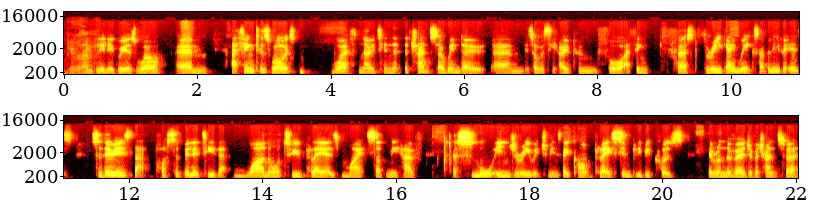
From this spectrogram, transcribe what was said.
agree with that. completely agree as well. Um, I think as well, it's worth noting that the transfer window um, is obviously open for I think first three game weeks, I believe it is. So there is that possibility that one or two players might suddenly have a small injury, which means they can't play simply because they're on the verge of a transfer.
